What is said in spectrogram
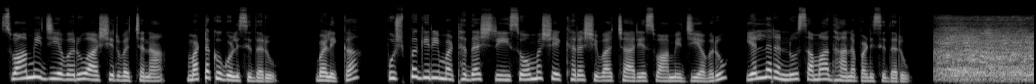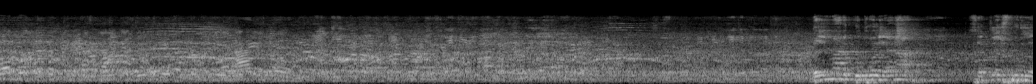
ಸ್ವಾಮೀಜಿಯವರು ಆಶೀರ್ವಚನ ಮಟಕುಗೊಳಿಸಿದರು. ಬಳಿಕ ಪುಷ್ಪಗಿರಿ ಮಠದ ಶ್ರೀ ಸೋಮಶೇಖರ ಶಿವಾಚಾರ್ಯ ಸ್ವಾಮೀಜಿಯವರು ಎಲ್ಲರನ್ನೂ ಸಮಾಧಾನಪಡಿಸಿದರು. ಕೂತ್ಕೊಳ್ಳಿ ಸಕಲೇಶ್ಪುರದ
